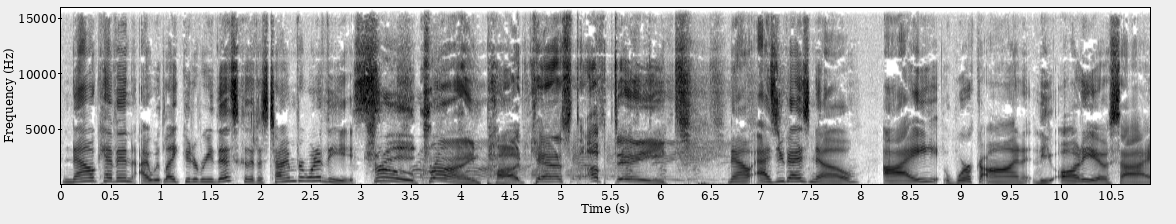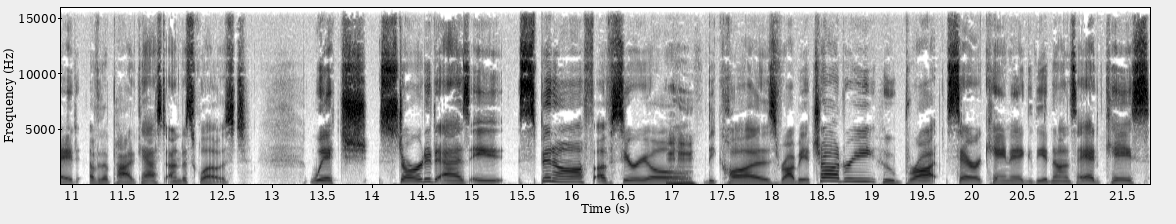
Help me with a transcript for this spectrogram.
Now, Kevin, I would like you to read this because it is time for one of these. True Crime Podcast Update. Now, as you guys know, I work on the audio side of the podcast Undisclosed, which started as a spin off of Serial Mhm. because Rabia Chaudry, who brought Sarah Koenig the Adnan Syed case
